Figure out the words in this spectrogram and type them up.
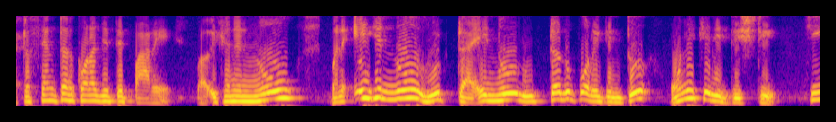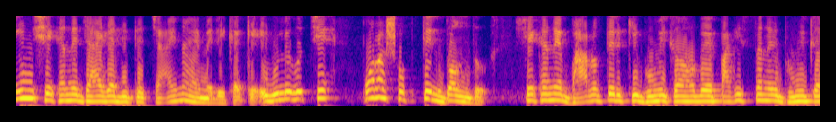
একটা সেন্টার করা যেতে পারে, বা এখানে নৌ মানে এই যে নৌ রুটটা এই নৌ রুটটার উপরে কিন্তু অনেকেরই দৃষ্টি। চীন সেখানে জায়গা দিতে চায় না আমেরিকাকে। এগুলি হচ্ছে পরাশক্তির দ্বন্দ্ব। সেখানে ভারতের কি ভূমিকা হবে, পাকিস্তানের ভূমিকা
